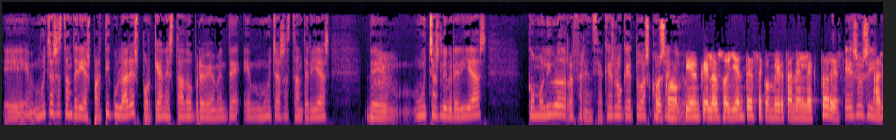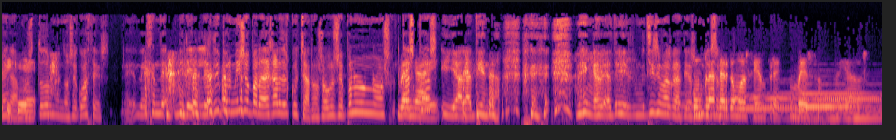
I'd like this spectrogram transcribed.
eh, muchas estanterías particulares, porque han estado previamente en muchas estanterías de muchas librerías como libro de referencia, que es lo que tú has pues conseguido. Pues confío en que los oyentes se conviertan en lectores. Eso sí, venga, pues todo el mundo, secuaces. Eh, dejen de, mire, les doy permiso para dejar de escucharnos, o se ponen unos cascos y a la tienda. venga, Beatriz, muchísimas gracias. Un, placer como siempre. Un beso. Adiós.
